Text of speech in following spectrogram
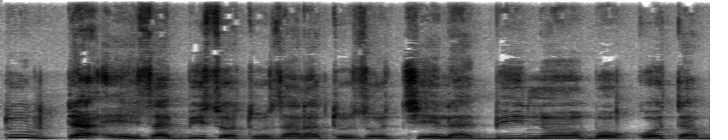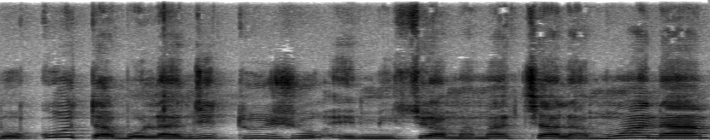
tout le temps eza biso toza na tozotiela bino bokota bokota bolandi toujours émission ya mama tiala mwana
